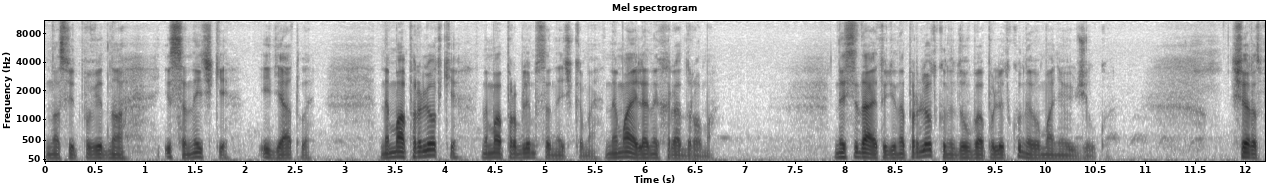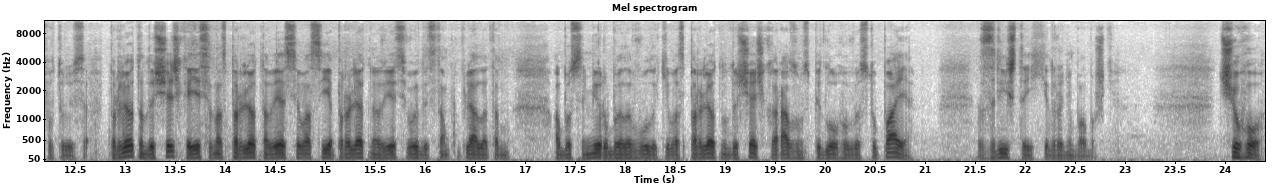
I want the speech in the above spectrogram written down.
У нас, відповідно, і синички, і дятли. Нема прольотки, нема проблем з синичками, немає для них аеродрома. Не сідає тоді на прольотку, не довбе по літку, не виманює бджілку. Ще раз повторюся, прольотна дощечка, якщо у нас прольотна, якщо у вас є прольотна, якщо ви десь там купляли там або самі робили вулики, у вас прольотна дощечка разом з підлогою виступає, зріжте їх ядроні бабушки. Чого?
